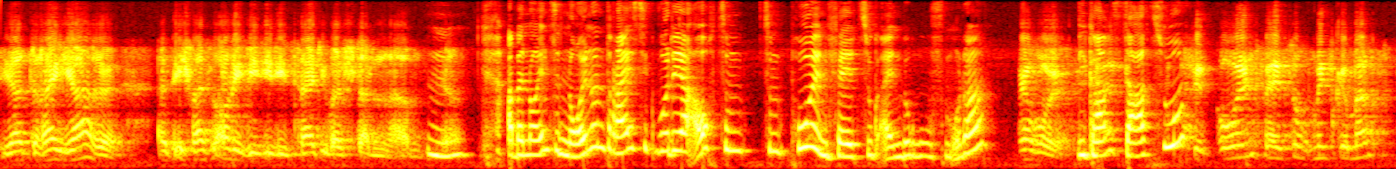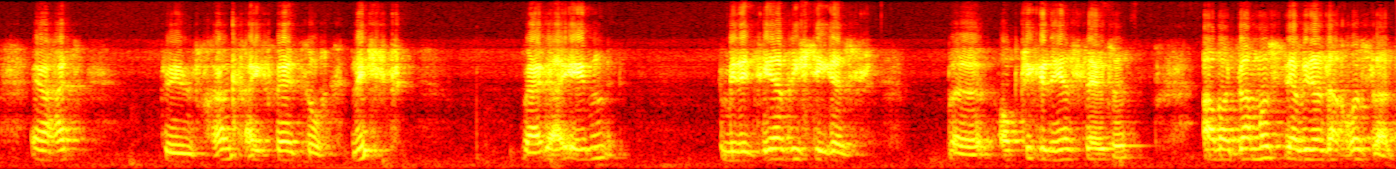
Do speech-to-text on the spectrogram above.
ja, drei Jahre. Also ich weiß auch nicht, wie die die Zeit überstanden haben. Ja. Aber 1939 wurde er auch zum, zum Polenfeldzug einberufen, oder? Jawohl. Wie kam es dazu? hat den Polenfeldzug mitgemacht. Er hat den Frankreich-Feldzug nicht, weil er eben militärwichtiges äh, Optiken herstellte. Aber da musste er wieder nach Russland.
